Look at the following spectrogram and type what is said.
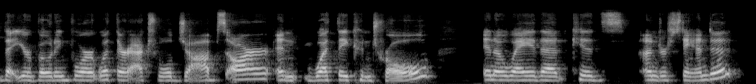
that you're voting for, what their actual jobs are, and what they control in a way that kids understand it.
